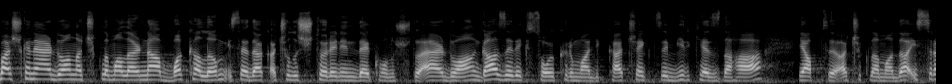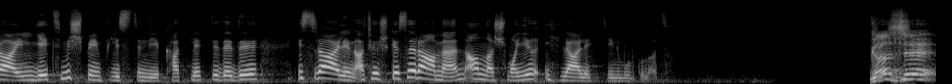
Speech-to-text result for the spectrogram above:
Başkan Erdoğan açıklamalarına bakalım. İSEDAK açılış töreninde konuştu Erdoğan. Gazze'deki soykırıma dikkat çekti. Bir kez daha yaptığı açıklamada İsrail 70 bin Filistinliyi katletti dedi. İsrail'in ateşkese rağmen anlaşmayı ihlal ettiğini vurguladı. Gazze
